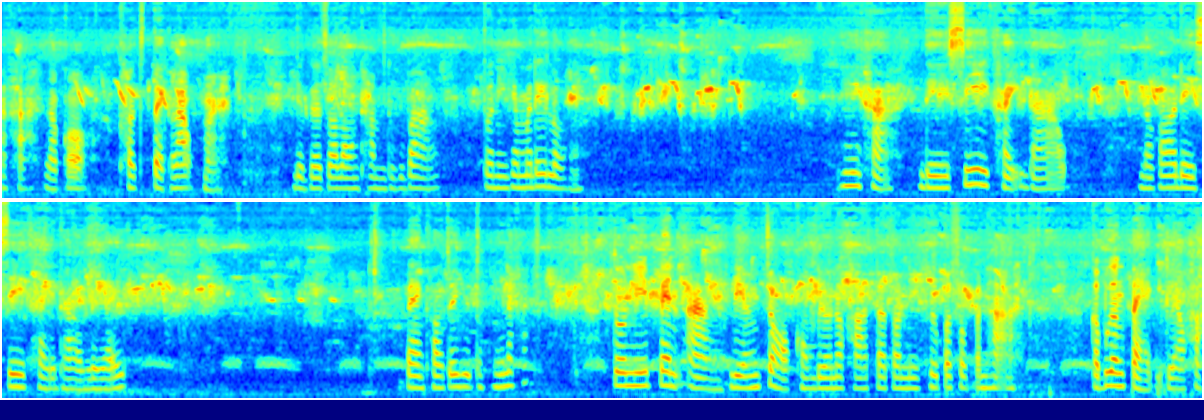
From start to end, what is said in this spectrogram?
นะคะ แล้วก็เขาจะแตกราออกมา เดี๋ยวเราจะลองทำดูบ้าง ตัวนี้ยังไม่ได้ลอง นี่ค่ะเดซี่ไข่ดาว แล้วก็เดซี่ไข่ดาวเลื้อยแปลงเขาจะอยู่ตรงนี้นะคะ ตัวนี้เป็นอ่างเลี้ยงจอกของเบลนะคะ แต่ตอนนี้คือประสบปัญหากระเบื้องแตกอีกแล้วค่ะ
